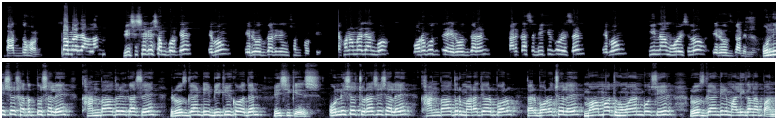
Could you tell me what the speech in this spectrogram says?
বাধ্য হন। আমরা জানলাম ঋষি শেখের সম্পর্কে এবং এই রোজ গার্ডেন সম্পর্কে। এখন আমরা জানব পরবর্তীতে এই রোজ গার্ডেন কার কাছে বিক্রি করেছেন এবং কি নাম হয়েছিল এই রোজ গার্ডেনের উনিশশো সাতাত্তর সালে খান বাহাদুরের কাছে রোজ গার্ডেনটি বিক্রি করে দেন ঋষিকেশ। উনিশশো চুরাশি সালে খান বাহাদুর মারা যাওয়ার পর তার বড় ছেলে মোহাম্মদ হুমায়ুন বশির রোজ গার্ডেনটির মালিকানা পান।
